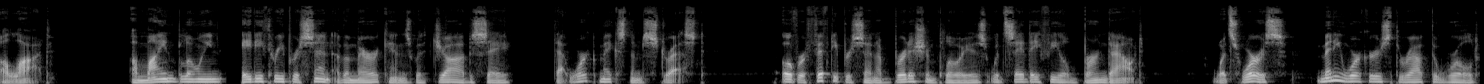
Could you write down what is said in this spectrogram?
A lot. A mind blowing 83% of Americans with jobs say that work makes them stressed. Over 50% of British employees would say they feel burned out. What's worse, many workers throughout the world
